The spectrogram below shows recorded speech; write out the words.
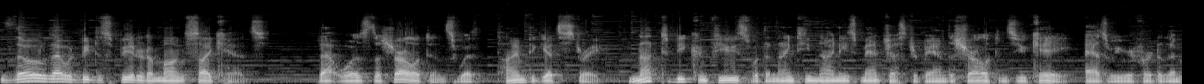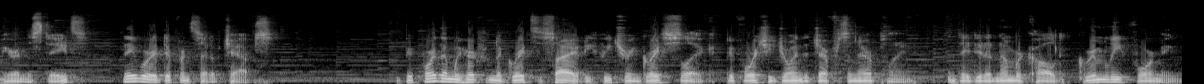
though that would be disputed among psych heads. That was the Charlatans with Time to Get Straight. Not to be confused with the 1990s Manchester band The Charlatans UK, as we refer to them here in the States. They were a different set of chaps. Before them, we heard from the Great Society featuring Grace Slick before she joined the Jefferson Airplane. And they did a number called Grimly Forming.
